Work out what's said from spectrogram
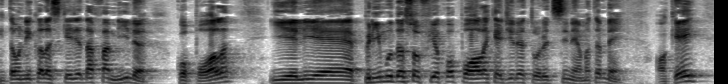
Então Nicolas Cage é da família Coppola e ele é primo da Sofia Coppola, que é diretora de cinema também, ok?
